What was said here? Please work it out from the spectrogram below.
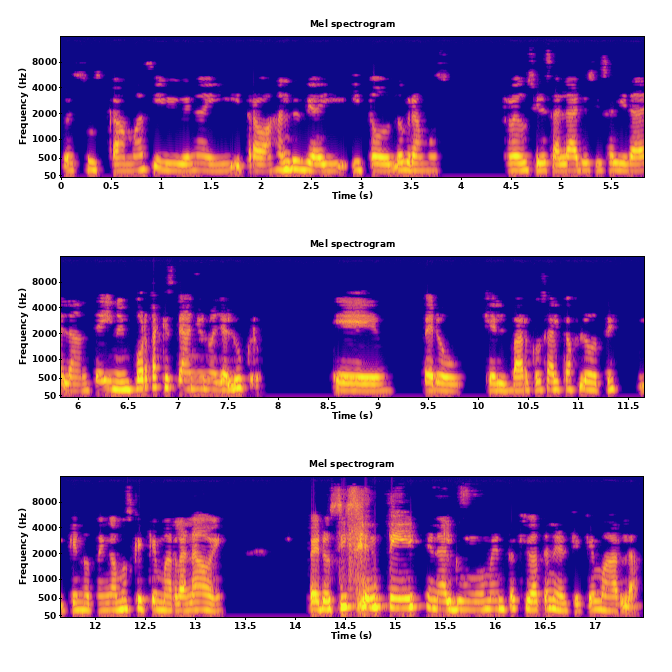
pues sus camas y viven ahí y trabajan desde ahí y todos logramos reducir salarios y salir adelante y no importa que este año no haya lucro, eh, pero que el barco salga a flote y que no tengamos que quemar la nave pero sí sentí en algún momento que iba a tener que quemarla.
